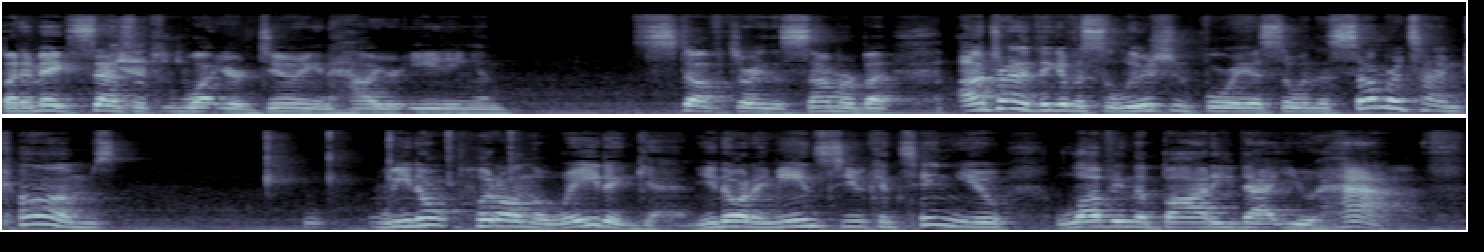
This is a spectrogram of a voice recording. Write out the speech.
But it makes sense with what you're doing and how you're eating and stuff during the summer. But I'm trying to think of a solution for you so when the summertime comes, we don't put on the weight again. You know what I mean? So you continue loving the body that you have.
